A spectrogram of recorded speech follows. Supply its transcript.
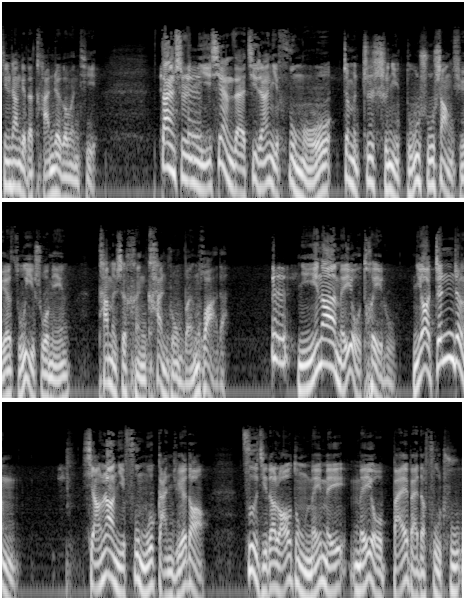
经常给他谈这个问题。但是你现在既然你父母这么支持你读书上学，足以说明他们是很看重文化的。嗯。你呢没有退路。你要真正想让你父母感觉到。自己的劳动没没没有白白的付出，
